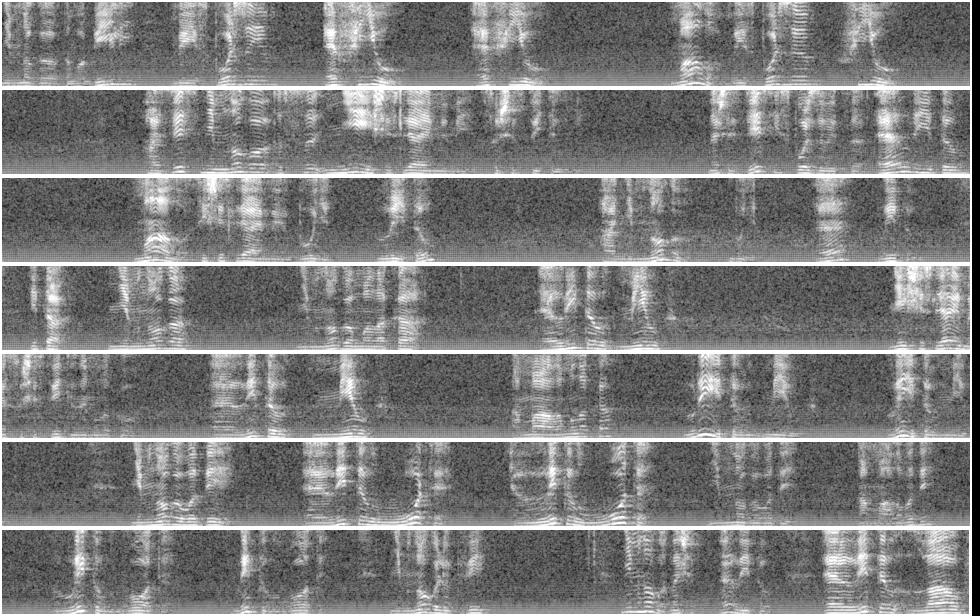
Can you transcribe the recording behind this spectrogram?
немного автомобилей, мы используем a few. A few. Мало мы используем few. А здесь немного с неисчисляемыми существительными. Значит, здесь используется a little. Мало с исчисляемыми будет little, а немного будет a little. Итак, немного, немного молока. A little milk. Неисчисляемое существительное молоко. Little milk. А мало молока. Little milk. Little milk. Немного воды. A little water. A little water. Немного воды. А мало воды. Little water. Little water. Немного любви. Немного, значит, a little. A little love.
